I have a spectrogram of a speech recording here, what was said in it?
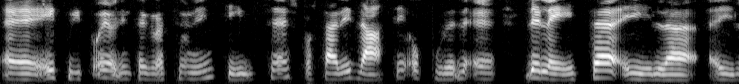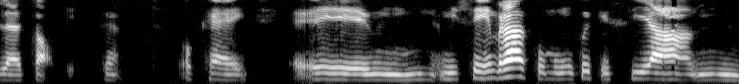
eh, e qui poi ho l'integrazione in Teams, spostare i dati oppure delete il, il topic. Ok, eh, mi sembra comunque che sia mh, mm,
